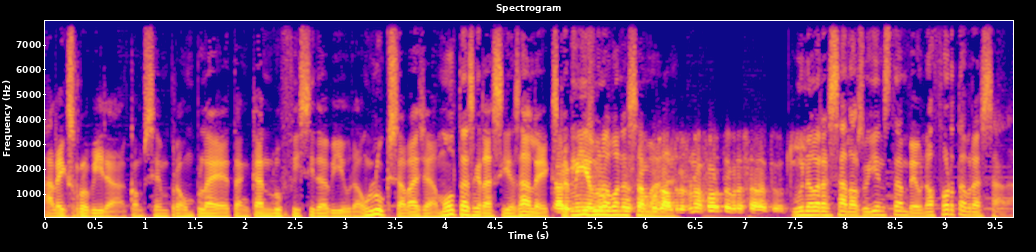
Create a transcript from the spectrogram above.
Àlex Rovira, com sempre, un plaer tancant l'ofici de viure. Un luxe, vaja. Moltes gràcies, Àlex. Per que tinguis una bona setmana. Una forta abraçada a tots. Una abraçada als oients també, una forta abraçada.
